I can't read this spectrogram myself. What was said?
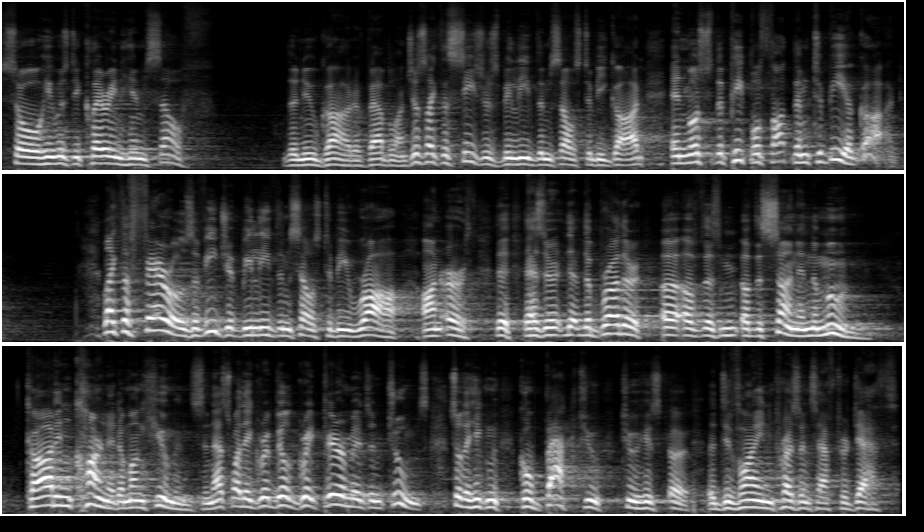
So he was declaring himself the new God of Babylon, just like the Caesars believed themselves to be God, and most of the people thought them to be a God. Like the pharaohs of Egypt believed themselves to be Ra on earth, the, as the, the brother uh, of, the, of the sun and the moon. God incarnate among humans. And that's why they build great pyramids and tombs, so that he can go back to, to his uh, divine presence after death.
